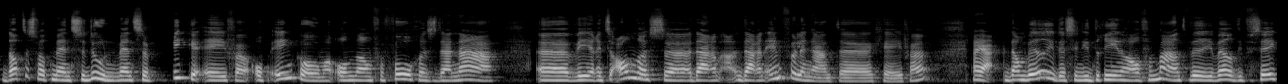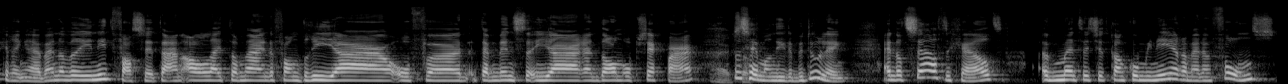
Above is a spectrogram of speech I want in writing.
dat is wat mensen doen. Mensen pieken even op inkomen om dan vervolgens daarna uh, weer iets anders, uh, daar, een, daar een invulling aan te geven. Nou ja, dan wil je dus in die 3,5 maand wil je wel die verzekering hebben. En dan wil je niet vastzitten aan allerlei termijnen van drie jaar of uh, tenminste een jaar en dan opzegbaar. Dat is helemaal niet de bedoeling. En datzelfde geldt op het moment dat je het kan combineren met een fonds,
